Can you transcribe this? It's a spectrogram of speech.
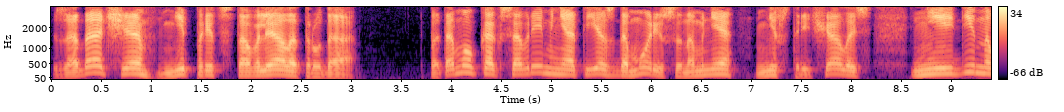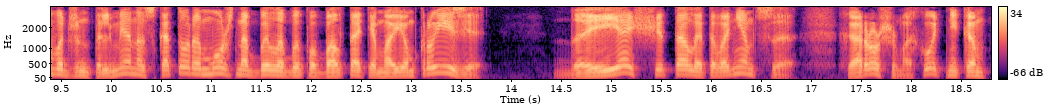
Задача не представляла труда, потому как со времени отъезда Моррисона мне не встречалось ни единого джентльмена, с которым можно было бы поболтать о моем круизе. Да и я считал этого немца хорошим охотником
